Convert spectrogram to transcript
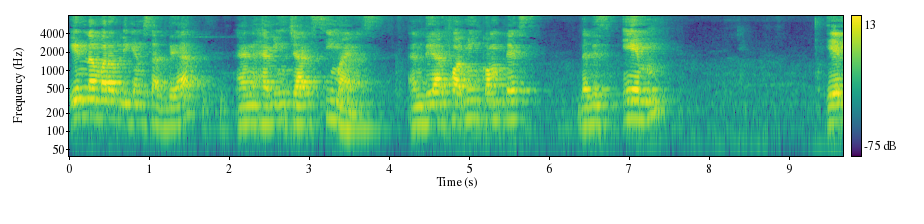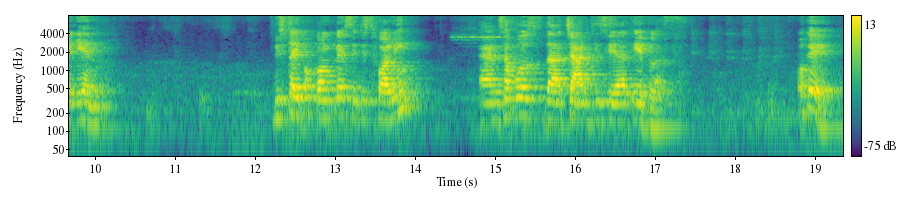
In number of ligands are there and having charge C minus. And they are forming complex that is M Ln this type of complex it is forming. And suppose the charge is here A plus. Okay,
